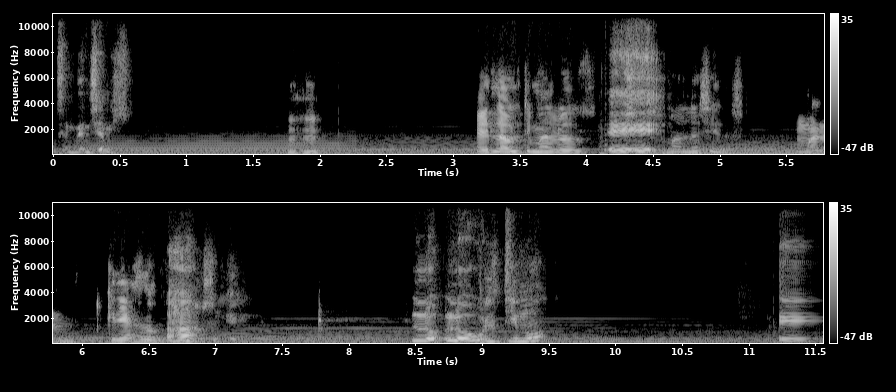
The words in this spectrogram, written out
ascendencia mexicana. Es la última, los eh, mal nacidos, mal creados. No sé qué. Lo, último, eh,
